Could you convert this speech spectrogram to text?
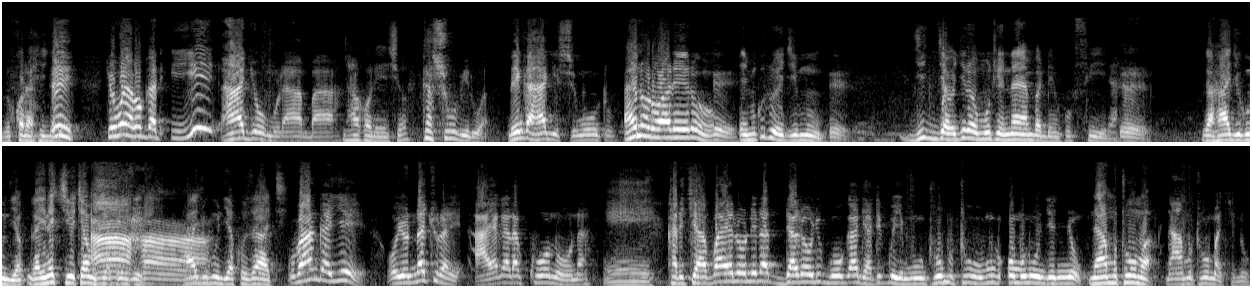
bikola Eh, kyoba yabaga ti iye haaji omulamba. Nakola ekyo. Tasuubirwa. Naye nga haaji si muntu. Ate n'olwaleero Eh. emikutu egimu Eh, gijja wegira omuntu yenna ayambadde enkufiira. Nga haji gundi ya- ng'alina kiyo kyamukyakoze Aha. haji gundi yakoze ati? Kubanga ye oyo naturally ayagala kwonoona. Kati kyava ayonoonera ddala oli gwoga nti ate gwe muntu omulungi ennyo. N'amutuuma. N'amutuuma kino.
